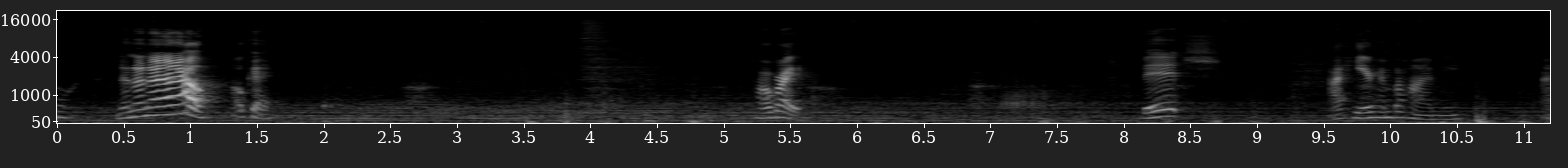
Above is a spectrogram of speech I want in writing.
Oh, No, no, no, no, no. Okay. All right. Bitch. I hear him behind me. I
